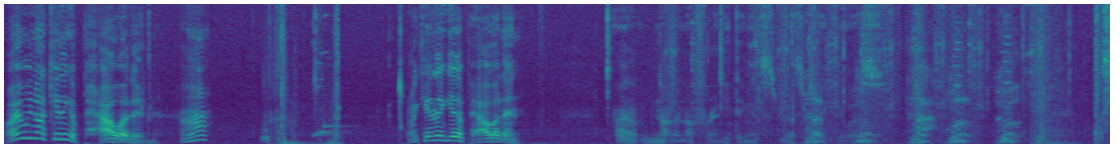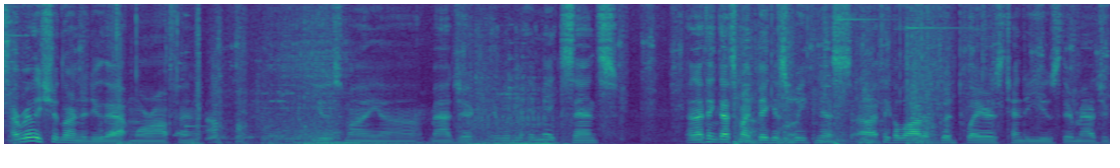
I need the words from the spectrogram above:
Why are we not getting a Paladin? Huh? Why can't I get a Paladin? I'm not enough for anything. It's that's ridiculous. I really should learn to do that more often. Use my uh, magic. It would it makes sense. And I think that's my biggest weakness. Uh, I think a lot of good players tend to use their magic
